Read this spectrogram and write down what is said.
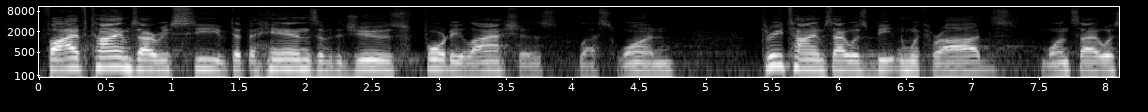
Five times I received at the hands of the Jews 40 lashes, less one. Three times I was beaten with rods. Once I was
